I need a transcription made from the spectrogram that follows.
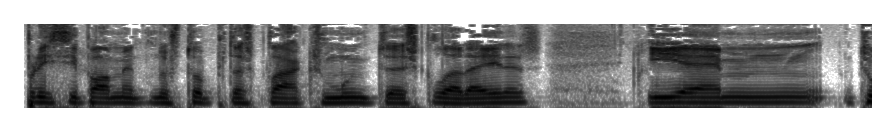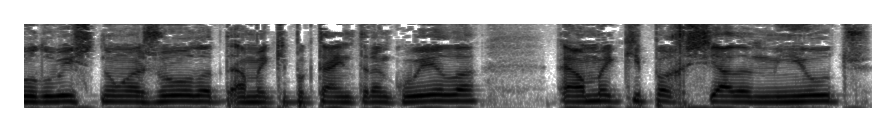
principalmente nos topos das claques, muitas clareiras. E é, tudo isto não ajuda, é uma equipa que está intranquila, é uma equipa recheada de miúdos,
